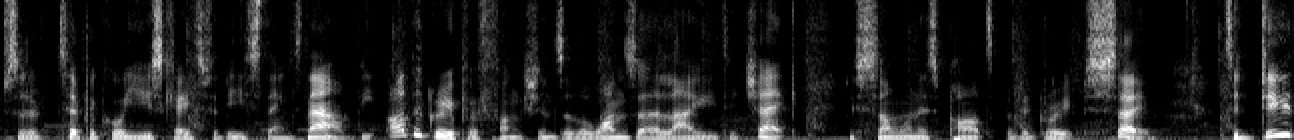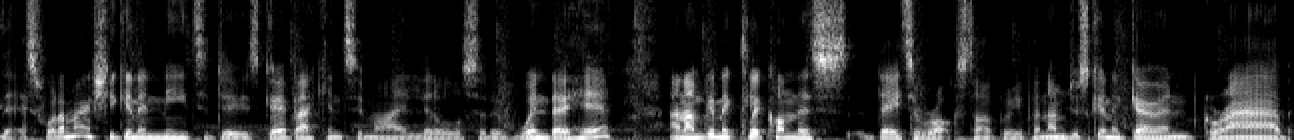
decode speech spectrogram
sort of typical use case for these things. Now, the other group of functions are the ones that allow you to check if someone is part of a group. So to do this, what I'm actually going to need to do is go back into my little sort of window here, and I'm going to click on this data rockstar group, and I'm just going to go and grab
